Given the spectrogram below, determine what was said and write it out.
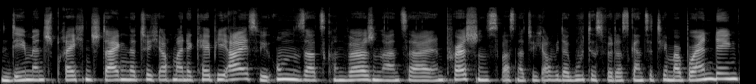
Und dementsprechend steigen natürlich auch meine KPIs wie Umsatz, Conversion-Anzahl, Impressions, was natürlich auch wieder gut ist für das ganze Thema Branding.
